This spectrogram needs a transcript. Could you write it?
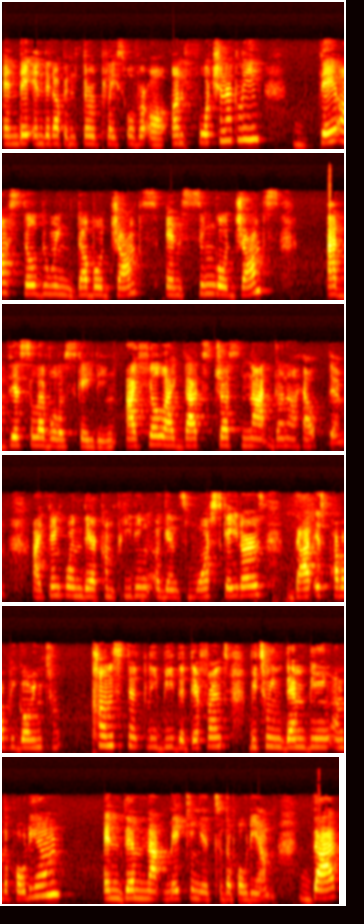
and they ended up in third place overall unfortunately they are still doing double jumps and single jumps at this level of skating. I feel like that's just not gonna help them. I think when they're competing against more skaters, that is probably going to constantly be the difference between them being on the podium and them not making it to the podium. That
